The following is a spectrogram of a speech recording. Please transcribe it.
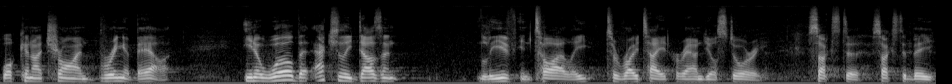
What can I try and bring about in a world that actually doesn't live entirely to rotate around your story? Sucks to, sucks to be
